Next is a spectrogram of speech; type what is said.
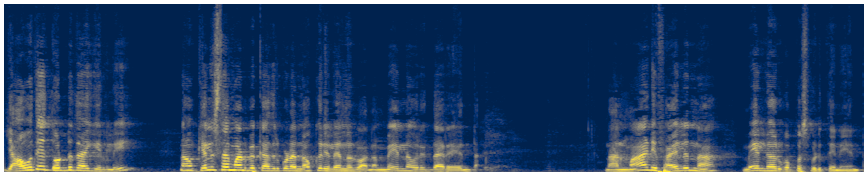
ಯಾವುದೇ ದೊಡ್ಡದಾಗಿರಲಿ, ನಾವು ಕೆಲಸ ಮಾಡಬೇಕಾದ್ರೂ ಕೂಡ ನೌಕರಿಯಲ್ಲಿ ಏನಲ್ವಾ ನಮ್ಮ ಮೇಲಿನವರಿದ್ದಾರೆ ಅಂತ. ನಾನು ಮಾಡಿ ಫೈಲನ್ನು ಮೇಲಿನವ್ರಿಗೆ ಒಪ್ಪಿಸ್ಬಿಡ್ತೇನೆ ಅಂತ.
